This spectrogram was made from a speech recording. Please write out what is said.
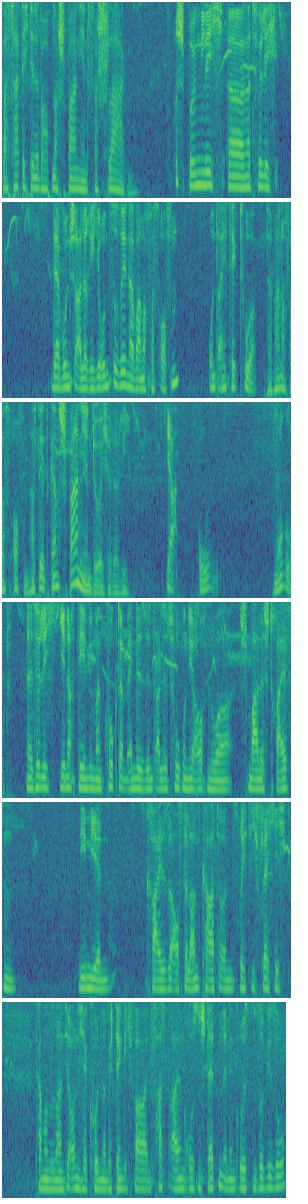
Was hat dich denn überhaupt nach Spanien verschlagen? Ursprünglich äh, natürlich der Wunsch, alle Regionen zu sehen, da war noch was offen. Und Architektur. Da war noch was offen. Hast du jetzt ganz Spanien durch oder wie? Ja. Oh. Na gut. Natürlich, je nachdem, wie man guckt, am Ende sind alle Touren ja auch nur schmale Streifen, Linienkreise auf der Landkarte und so richtig flächig kann man so ein Land ja auch nicht erkunden. Aber ich denke, ich war in fast allen großen Städten, in den größten sowieso,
